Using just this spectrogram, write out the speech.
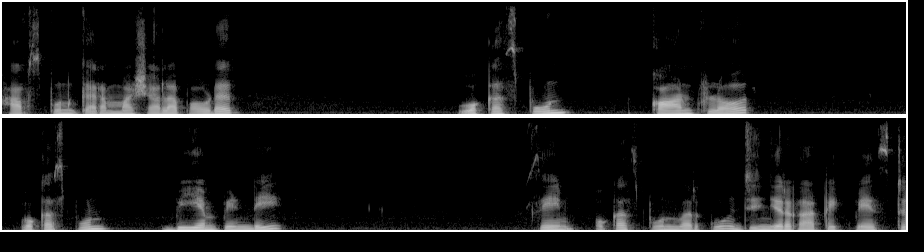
half spoon garam masala powder, ఒక స్పూన్ కార్న్ ఫ్లోర్, ఒక స్పూన్ బియ్యం పిండి, సేమ్ ఒక స్పూన్ వరకు జింజర్ గార్లిక్ పేస్ట్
